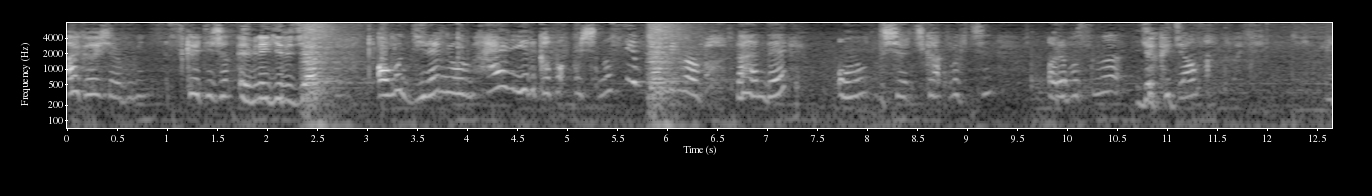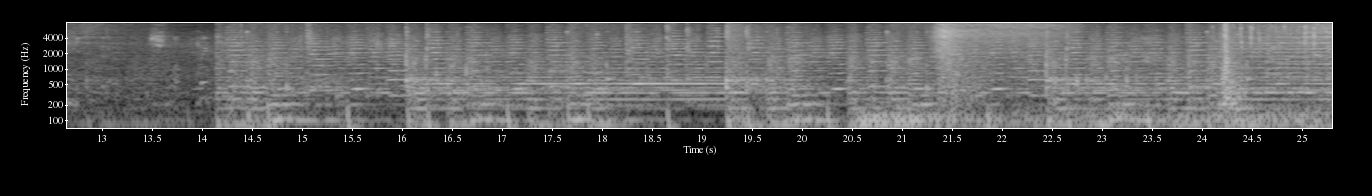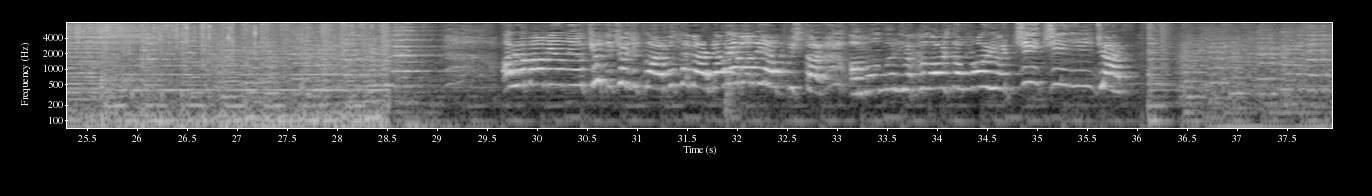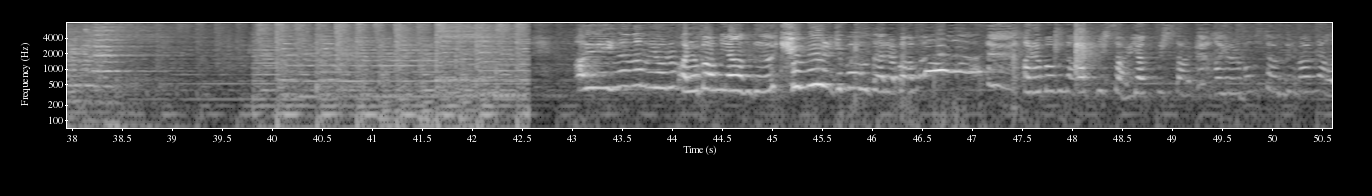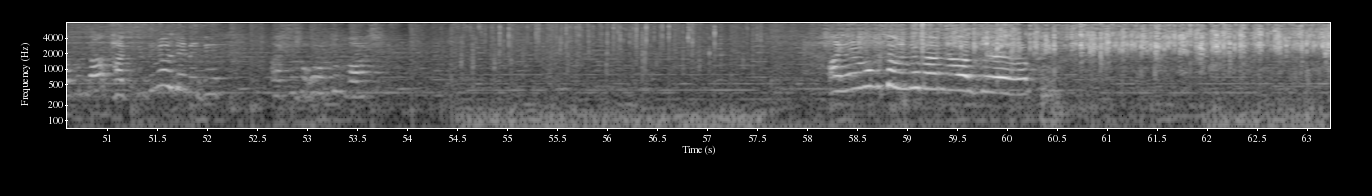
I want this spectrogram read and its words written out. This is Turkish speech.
Arkadaşlar bugün Sky evine gireceğim. Ama giremiyorum. Her yeri kapatmış. Nasıl yapacağım bilmiyorum. Ben de onu dışarı çıkartmak için arabasını yakacağım. Arabam yandı. Kömür gibi oldu arabam. Arabamı da atmışlar yakmışlar. Ay arabamı söndürmem lazım daha taksidini ödemedim. Ay şurada hortum var. Ay arabamı söndürmem lazım.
